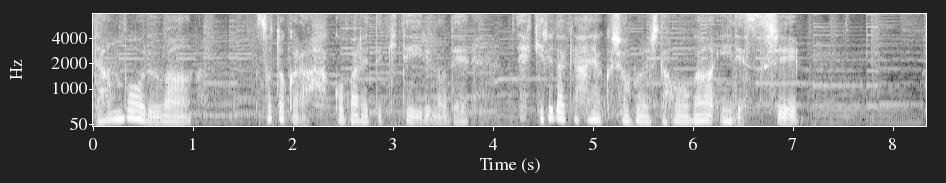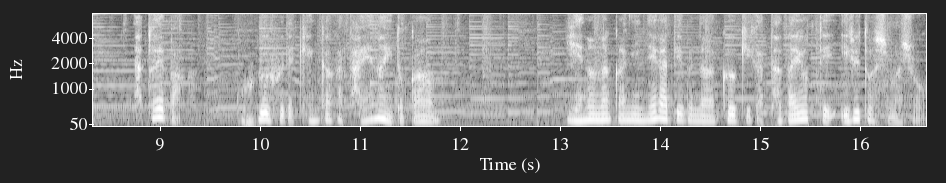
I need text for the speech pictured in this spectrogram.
段ボールは外から運ばれてきているのでできるだけ早く処分した方がいいですし例えばご夫婦で喧嘩が絶えないとか家の中にネガティブな空気が漂っているとしましょ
